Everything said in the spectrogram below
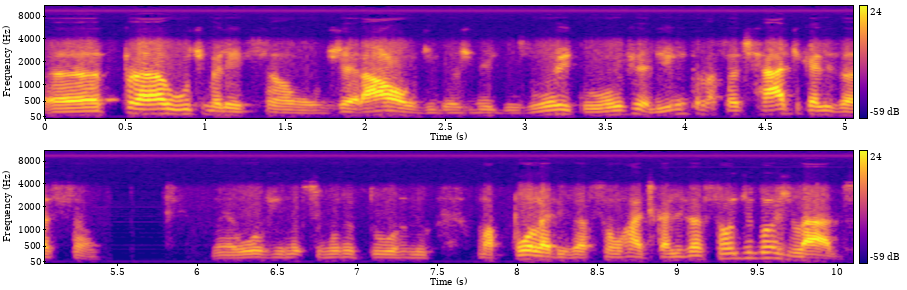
Uh, Para a última eleição geral de 2018, houve ali um processo de radicalização. Né? Houve no segundo turno uma polarização, radicalização de dois lados.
